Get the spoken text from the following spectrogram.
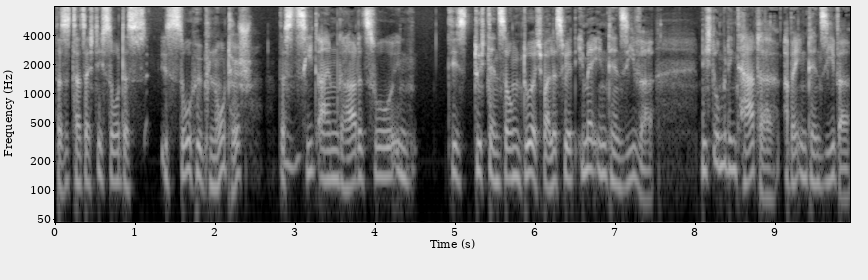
das ist tatsächlich so, das ist so hypnotisch, das zieht einem geradezu in dies, durch den Song durch, weil es wird immer intensiver. Nicht unbedingt härter, aber intensiver,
